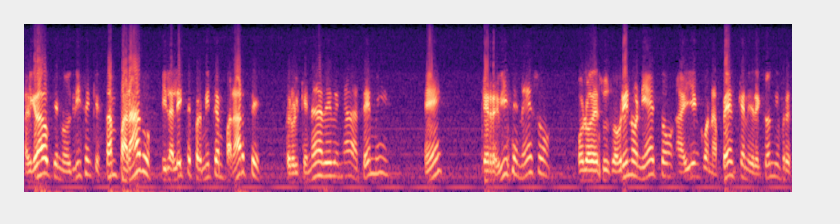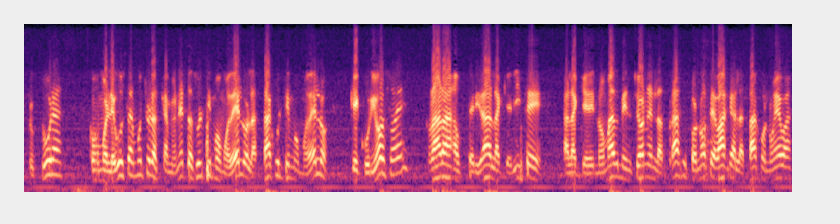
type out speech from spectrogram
al grado que nos dicen que están parados y la ley te permite ampararte, pero el que nada debe, nada teme, ¿eh? Que revisen eso o lo de su sobrino nieto ahí en Conapesca, en la Dirección de Infraestructura, como le gustan mucho las camionetas último modelo, las TAC último modelo, que curioso, ¿eh? Rara austeridad a la que dice, a la que nomás mencionan las frases, pero no se baja la Tajo nueva,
